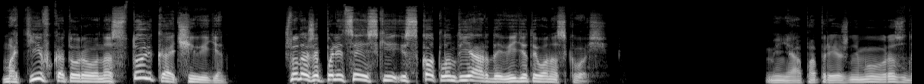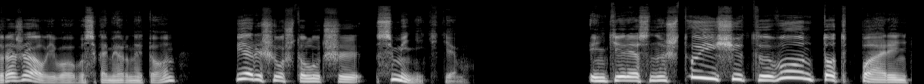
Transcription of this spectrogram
мотив которого настолько очевиден, что даже полицейские из Скотланд-Ярда видят его насквозь. Меня по-прежнему раздражал его высокомерный тон, и я решил, что лучше сменить тему. «Интересно, что ищет вон тот парень?»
